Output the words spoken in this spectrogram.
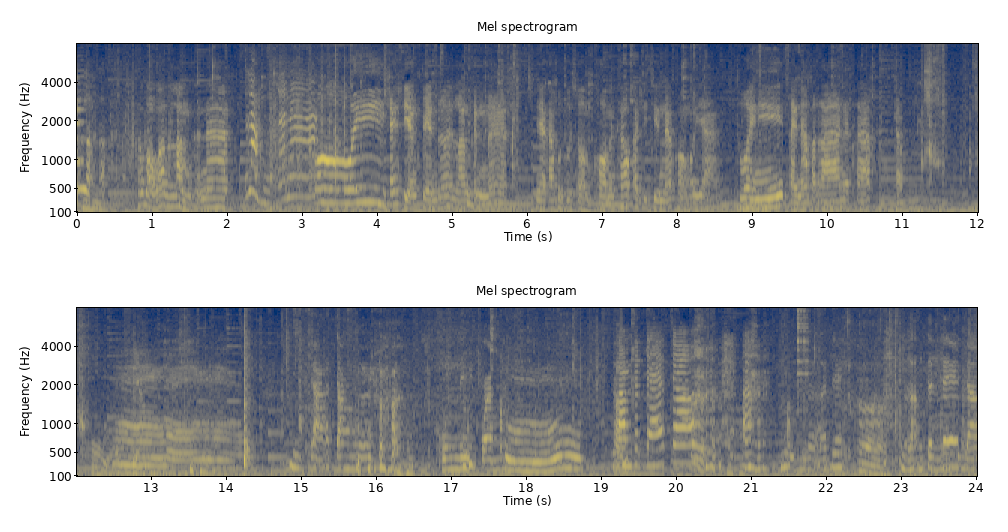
ย เขาบอกว่าล่ำขนาด หล่ำขนาดโอ้ยใช้เสียงเป็นด้วยล่ำขนาดเนี่ยครับคุณผู้ชมของมันเข้ากันจริงๆนะของบางอย่างถ้วยนี้ใส่น้ำปลาร้านะครับครับโอ้โหอืเสียงมมีชาจังเลย คนมีฟันอืมลำจะแจ๊ดเจ้าอะเหลือดิอ่าหลังจะแต้เดา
